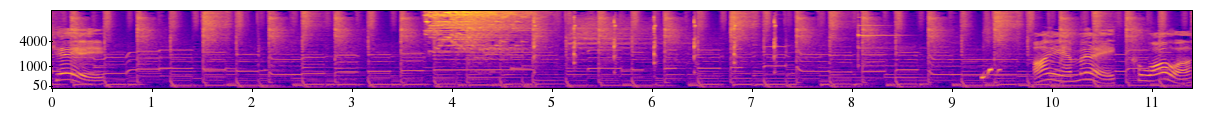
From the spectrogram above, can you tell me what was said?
K. I am a koala.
